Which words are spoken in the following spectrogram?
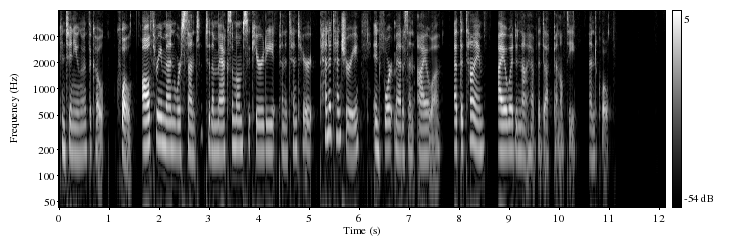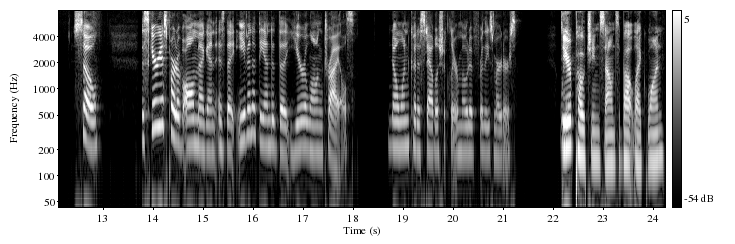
continuing with the quote, quote, all three men were sent to the maximum security penitentiary, penitentiary in Fort Madison, Iowa. At the time, Iowa did not have the death penalty, end quote. So, the scariest part of all, Megan, is that even at the end of the year long trials, no one could establish a clear motive for these murders. We- Deer poaching sounds about like one.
